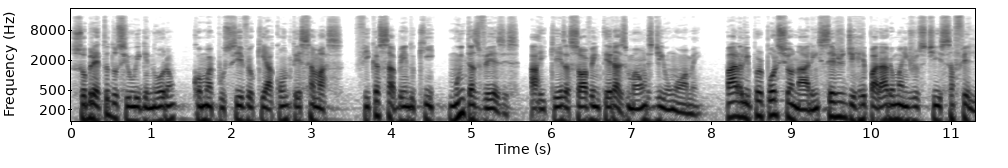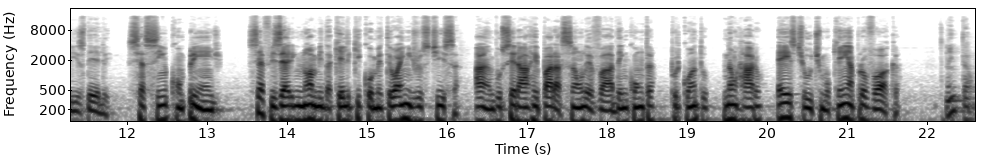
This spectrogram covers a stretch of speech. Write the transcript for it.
sobretudo se o ignoram, como é possível que aconteça, mas fica sabendo que, muitas vezes, a riqueza só vem ter as mãos de um homem, para lhe proporcionar ensejo de reparar uma injustiça feliz dele, se assim o compreende. Se a fizer em nome daquele que cometeu a injustiça, a ambos será a reparação levada em conta, porquanto, não raro, é este último quem a provoca. Então,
